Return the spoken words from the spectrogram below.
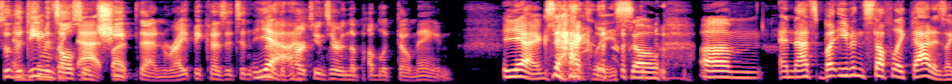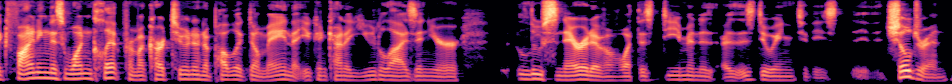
so the demon's like also that, cheap but- then, right? Because it's in the- Yeah. the cartoons are in the public domain. Yeah, exactly. So, um, and that's, but even stuff like that is like finding this one clip from a cartoon in a public domain that you can kind of utilize in your loose narrative of what this demon is, is doing to these uh, children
